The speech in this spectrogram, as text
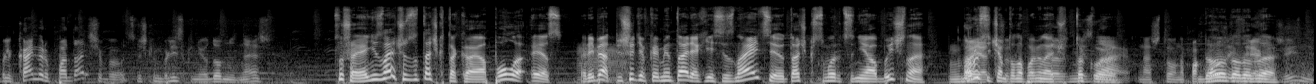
Блин, камеру подальше бы, слишком близко, неудобно, знаешь. Слушай, а я не знаю, что за тачка такая, Apollo S. Ребят, пишите в комментариях, если знаете, тачка смотрится необычно. Да, Маруси чем-то напоминает, даже что не такое. знаю, на что она похожа да, да, реальной да. жизни.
